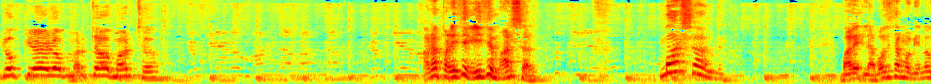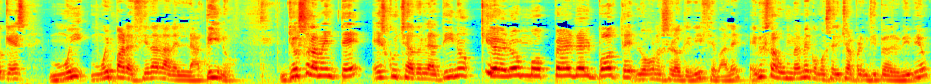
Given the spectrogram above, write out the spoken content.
Yo quiero marcha, marcha. Ahora parece que dice Marshall. Marshall. Vale, la voz estamos viendo que es muy, muy parecida a la del latino. Yo solamente he escuchado el latino, quiero mover el bote. Luego no sé lo que dice, ¿vale? He visto algún meme, como os he dicho al principio del vídeo,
